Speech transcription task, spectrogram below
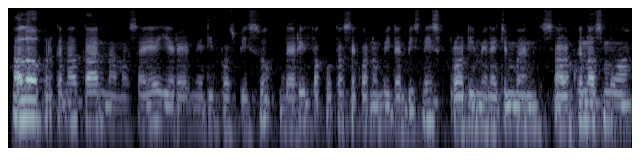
Halo, perkenalkan nama saya Yeremia Dimpos Bisuk dari Fakultas Ekonomi dan Bisnis Prodi Manajemen. Salam kenal semua.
